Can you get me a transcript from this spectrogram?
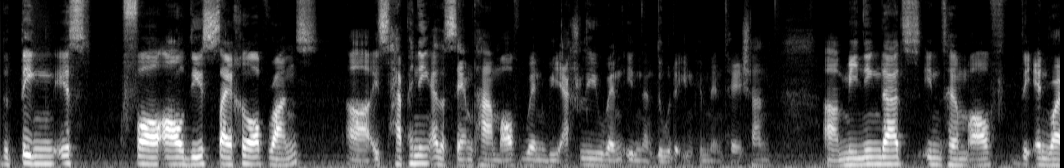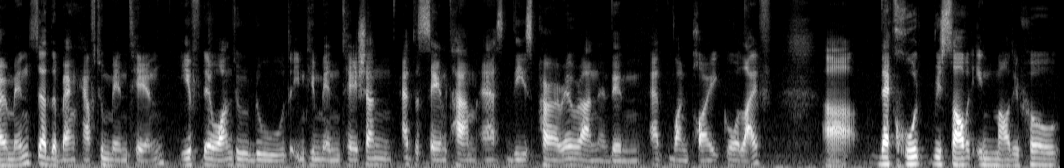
the thing is for all these cycle of runs, uh, it's happening at the same time of when we actually went in and do the implementation. Uh, meaning that in terms of the environments that the bank have to maintain, if they want to do the implementation at the same time as these parallel run and then at one point go live, uh, that could result in multiple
